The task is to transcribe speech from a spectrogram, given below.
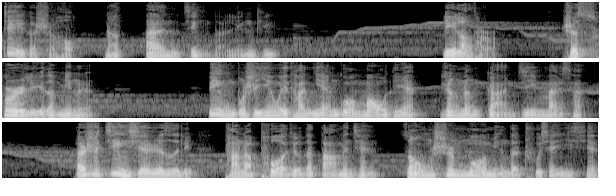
这个时候能安静的聆听。李老头是村里的名人，并不是因为他年过耄耋仍能赶集卖菜，而是近些日子里。他那破旧的大门前总是莫名的出现一些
